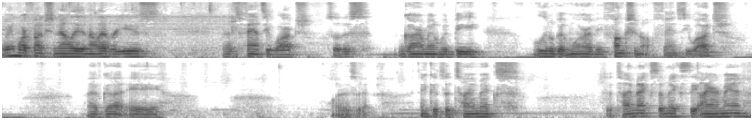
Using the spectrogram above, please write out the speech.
Way more functionality than I'll ever use. That's a fancy watch. So this Garmin would be a little bit more of a functional fancy watch. I've got a, what is it? I think it's a Timex. Is it Timex that makes the Ironman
